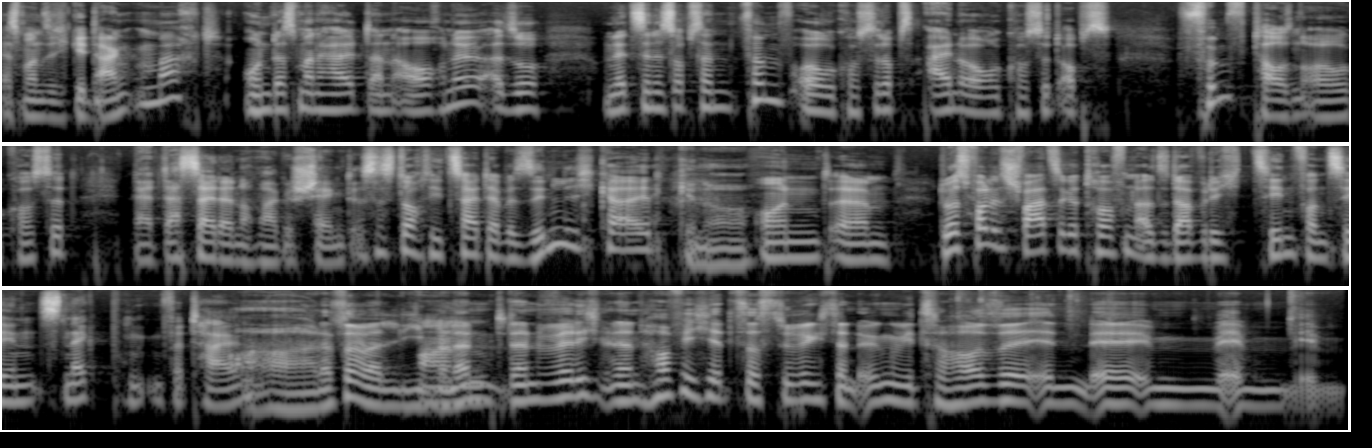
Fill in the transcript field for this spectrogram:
dass man sich Gedanken macht und dass man halt dann auch, ne, also und letztendlich, ob es dann 5 Euro kostet, ob es 1 Euro kostet, ob es 5000 Euro kostet, na, das sei dann nochmal geschenkt. Es ist doch die Zeit der Besinnlichkeit. Genau. Und ähm, du hast voll ins Schwarze getroffen, also da würde ich 10 von 10 Snackpunkten verteilen. Oh, das ist aber lieb. Und, dann, Und- dann, würde ich, dann hoffe ich jetzt, dass du wirklich dann irgendwie zu Hause in, äh, im, im, im,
